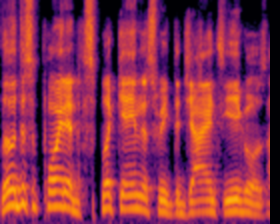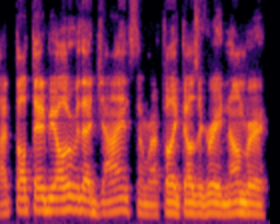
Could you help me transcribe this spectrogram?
A little disappointed. Split game this week. The Giants Eagles. I thought they'd be all over that Giants number. I felt like that was a great number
